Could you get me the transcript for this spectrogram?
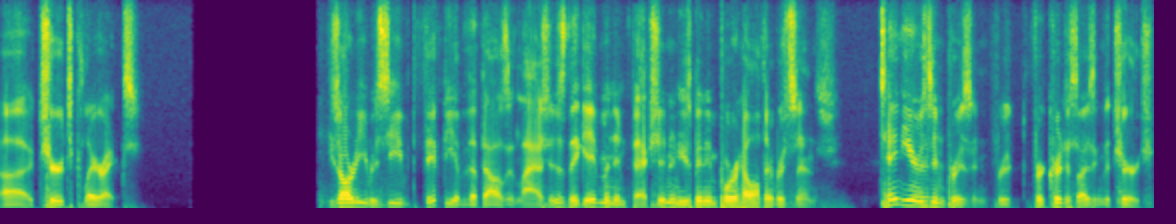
uh, church clerics. He's already received 50 of the 1,000 lashes. They gave him an infection, and he's been in poor health ever since. 10 years in prison for, for criticizing the church.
